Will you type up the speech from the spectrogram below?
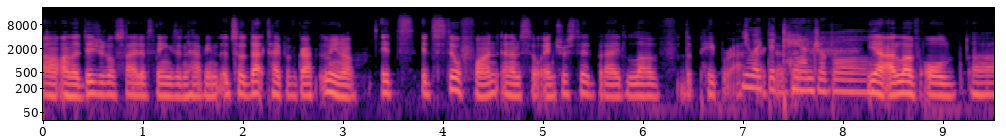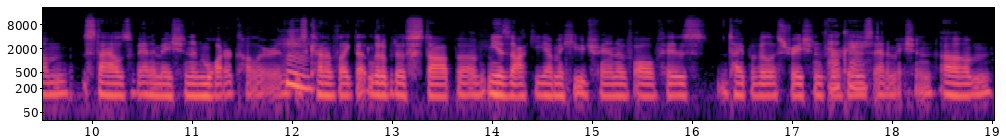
uh, on the digital side of things and having so that type of graphic you know it's it's still fun and i'm still interested but i love the paper aspect you like the tangible it. yeah i love old um, styles of animation and watercolor and hmm. just kind of like that little bit of stop uh, miyazaki i'm a huge fan of all of his type of illustration for okay. his animation um,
